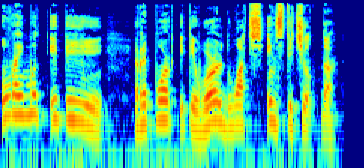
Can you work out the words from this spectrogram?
Uray met iti report iti World Watch Institute da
